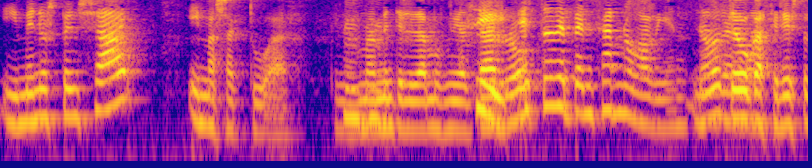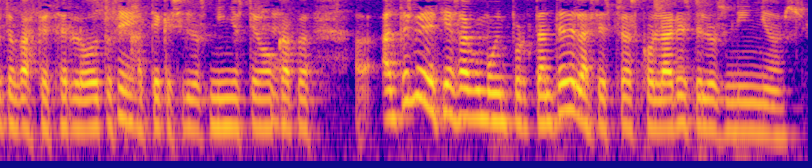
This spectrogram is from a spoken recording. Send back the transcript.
Y menos pensar y más actuar. Que Normalmente le damos muy al Sí, tarro. esto de pensar no va bien. No, tengo verdad. que hacer esto, tengo que hacer lo otro. Sí. Fíjate que si los niños tengo Sí. que... Antes me decías algo muy importante de las extraescolares de los niños.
